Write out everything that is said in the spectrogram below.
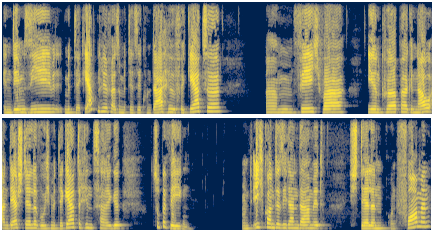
in dem sie mit der Gärtenhilfe, also mit der Sekundarhilfe Gärte, ähm, fähig war, ihren Körper genau an der Stelle, wo ich mit der Gärte hinzeige, zu bewegen. Und ich konnte sie dann damit stellen und formen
